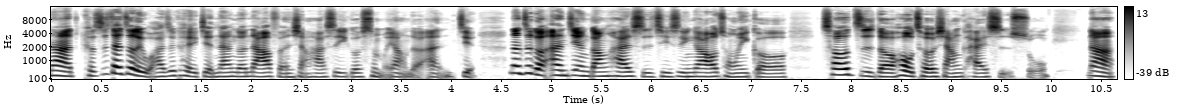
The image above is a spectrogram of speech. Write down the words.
那可是在这里我还是可以简单跟大家分享它是一个什么样的案件。那这个案件刚开始其实应该要从一个车子的后车厢开始说。那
